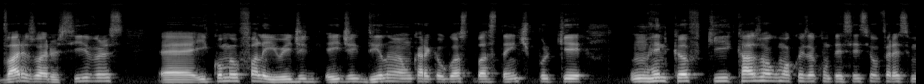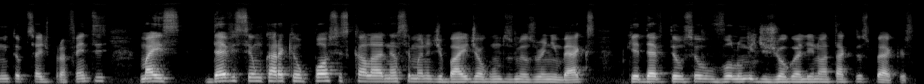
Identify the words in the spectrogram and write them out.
vários wide receivers, é, e como eu falei, o AJ, Dillon é um cara que eu gosto bastante porque um handcuff que, caso alguma coisa acontecesse, oferece muito upside para fantasy, mas deve ser um cara que eu posso escalar na semana de bye de algum dos meus running backs, porque deve ter o seu volume de jogo ali no ataque dos Packers.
